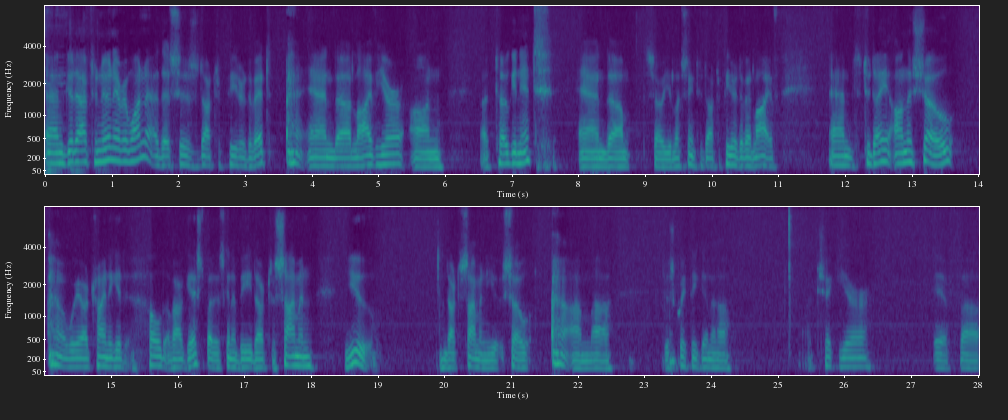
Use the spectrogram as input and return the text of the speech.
And good afternoon, everyone. Uh, this is Dr. Peter DeVette, and uh, live here on uh, TogiNet. And um, so you're listening to Dr. Peter DeVette Live. And today on the show, we are trying to get hold of our guest, but it's going to be Dr. Simon Yu. Dr. Simon Yu. So I'm uh, just quickly going to uh, check here if uh,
